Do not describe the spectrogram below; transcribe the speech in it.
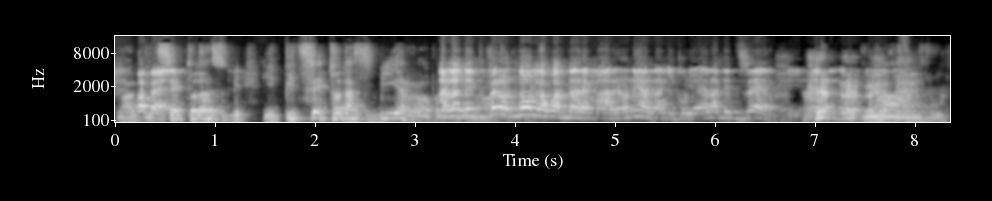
No, il, pizzetto da sbi- il pizzetto da sbirro. de- no. Però non la guardare male, non è alla Nicolino, è alla De Zerbi. No, no,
